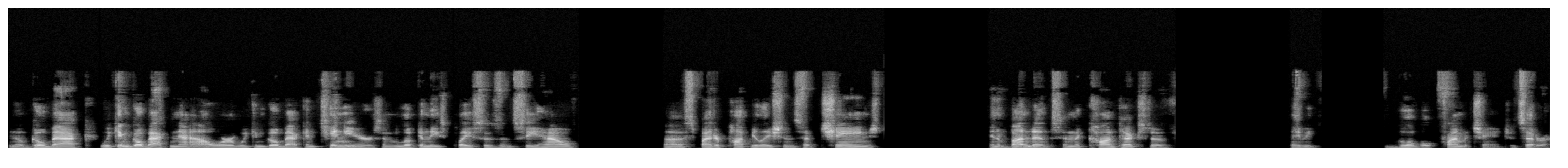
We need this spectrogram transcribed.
you know go back we can go back now or we can go back in 10 years and look in these places and see how uh, spider populations have changed in abundance in the context of maybe global climate change, et cetera.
